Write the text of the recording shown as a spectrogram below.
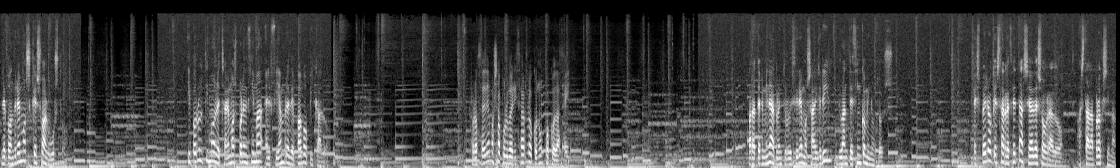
le pondremos queso al gusto. Y por último le echaremos por encima el fiambre de pavo picado. Procedemos a pulverizarlo con un poco de aceite. Para terminar lo introduciremos al grill durante 5 minutos. Espero que esta receta sea de su agrado. Hasta la próxima.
